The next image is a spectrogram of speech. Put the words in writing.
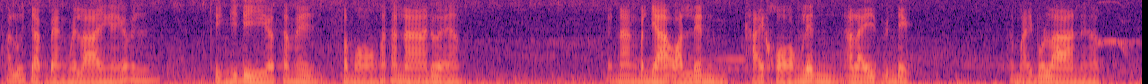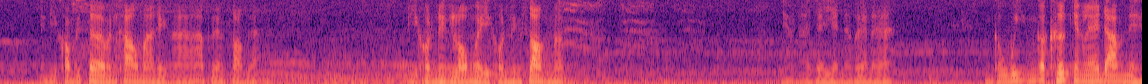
ถ้ารู้จักแบ่งเวลายังไงก็เป็นสิ่งที่ดีครับทำให้สมองพัฒนาด้วยครับ จะนั่งปัญญาอ่อนเล่นขายของเล่นอะไรเป็นเด็กสมัยโบราณนะครับอย่างนี้คอมพิวเตอร์มันเข้ามาถึงอ่าเพื่อนซ่อมแล้ว มีคนหนึงล้มกับอีกคนหนึงซ่อมครับ เดี๋ยวนะใจเย็นนะเพื่อนนะมันก็วิ่งมันก็คึกอย่างเลยดำเนี่ย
